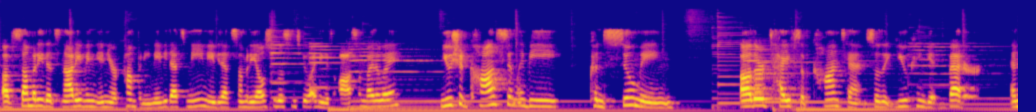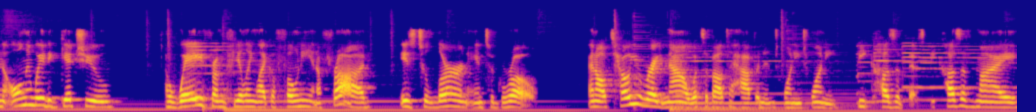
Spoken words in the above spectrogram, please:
of somebody that's not even in your company. Maybe that's me, maybe that's somebody else you listen to. I think it's awesome, by the way. You should constantly be consuming other types of content so that you can get better. And the only way to get you away from feeling like a phony and a fraud is to learn and to grow. And I'll tell you right now what's about to happen in 2020 because of this, because of my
